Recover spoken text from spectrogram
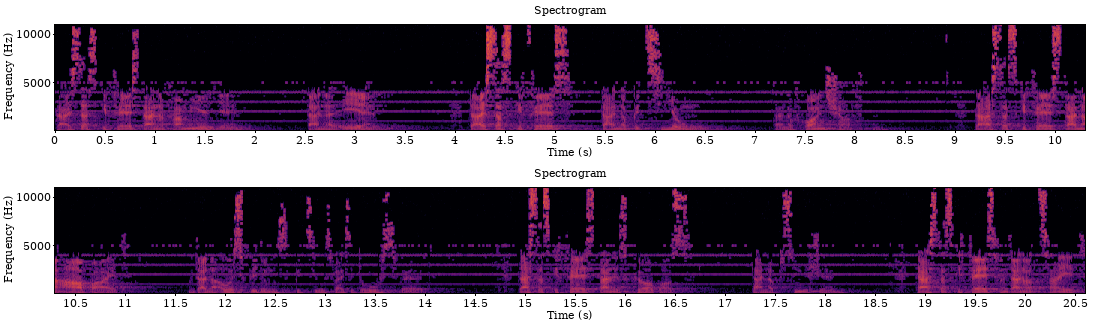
Da ist das Gefäß deiner Familie, deiner Ehe. Da ist das Gefäß deiner Beziehung, deiner Freundschaften. Da ist das Gefäß deiner Arbeit, und deiner Ausbildungs- bzw. Berufswelt. Da ist das Gefäß deines Körpers, deiner Psyche. Da ist das Gefäß von deiner Zeit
